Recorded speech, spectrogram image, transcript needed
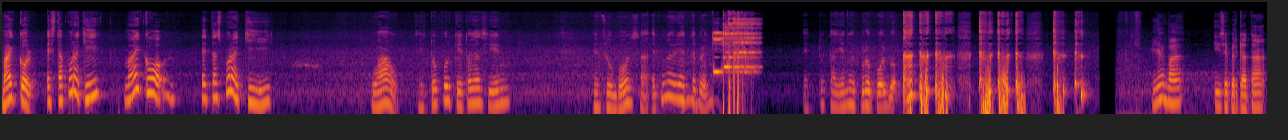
Michael, ¿está por aquí? Michael, ¿estás por aquí? Wow, ¿esto por qué todavía así en, en su bolsa? Esto no debería estar, pero... Esto está lleno de puro polvo. Ella va y se percata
